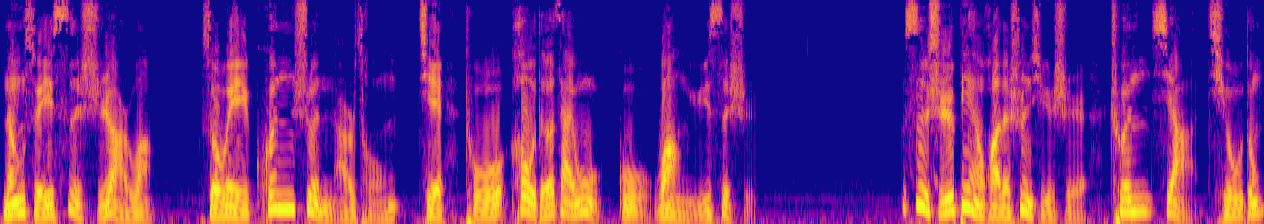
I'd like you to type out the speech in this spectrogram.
能随四时而旺。所谓坤顺而从，且土厚德载物，故旺于四时。四时变化的顺序是春夏秋冬，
